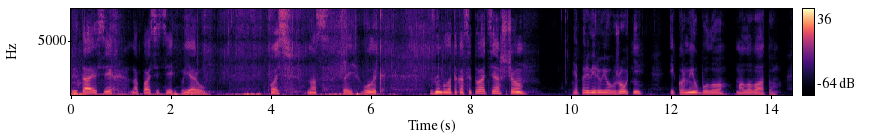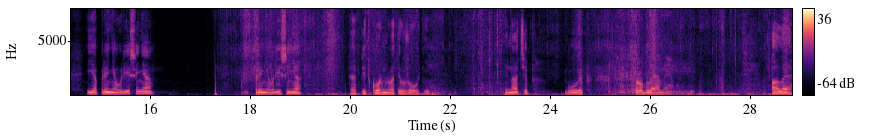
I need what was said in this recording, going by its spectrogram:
Вітаю всіх на пасіці в Яру. Ось у нас цей вулик. З ним була така ситуація, що я перевірив його в жовтні і кормів було маловато. І я прийняв рішення, прийняв рішення е, підкормлювати в жовтні. Іначе б були б проблеми. Але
